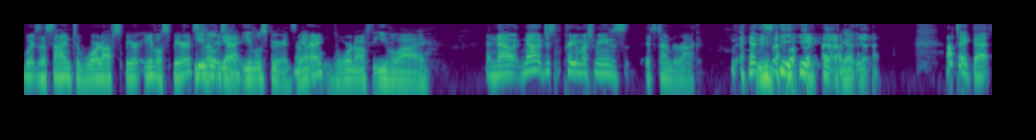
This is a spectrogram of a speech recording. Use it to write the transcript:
was assigned to ward off spirit evil spirits. Evil, yeah, said? evil spirits. Okay. Yep, ward off the evil eye. And now now it just pretty much means it's time to rock. and so yeah. Yep. yeah. I'll take that.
